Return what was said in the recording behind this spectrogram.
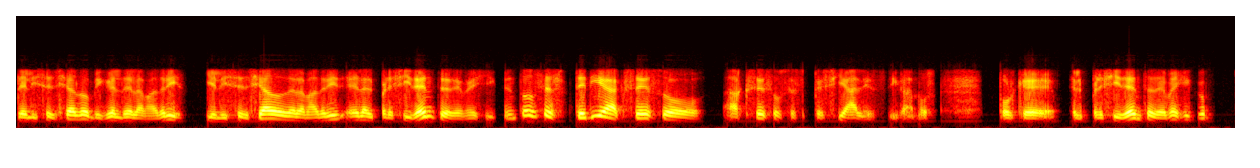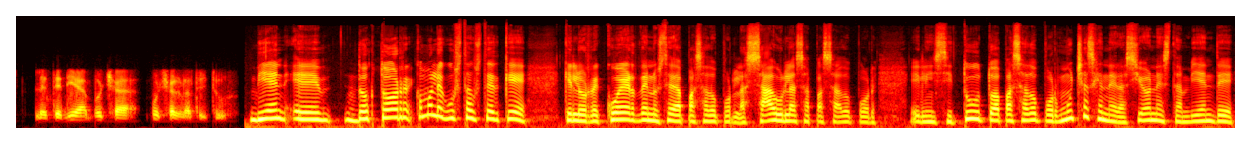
del licenciado Miguel de la Madrid. Y el licenciado de la Madrid era el presidente de México. Entonces tenía acceso accesos especiales, digamos, porque el presidente de México le tenía mucha mucha gratitud. Bien, eh, doctor, ¿cómo le gusta a usted que, que lo recuerden? Usted ha pasado por las aulas, ha pasado por el instituto, ha pasado por muchas generaciones también de,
